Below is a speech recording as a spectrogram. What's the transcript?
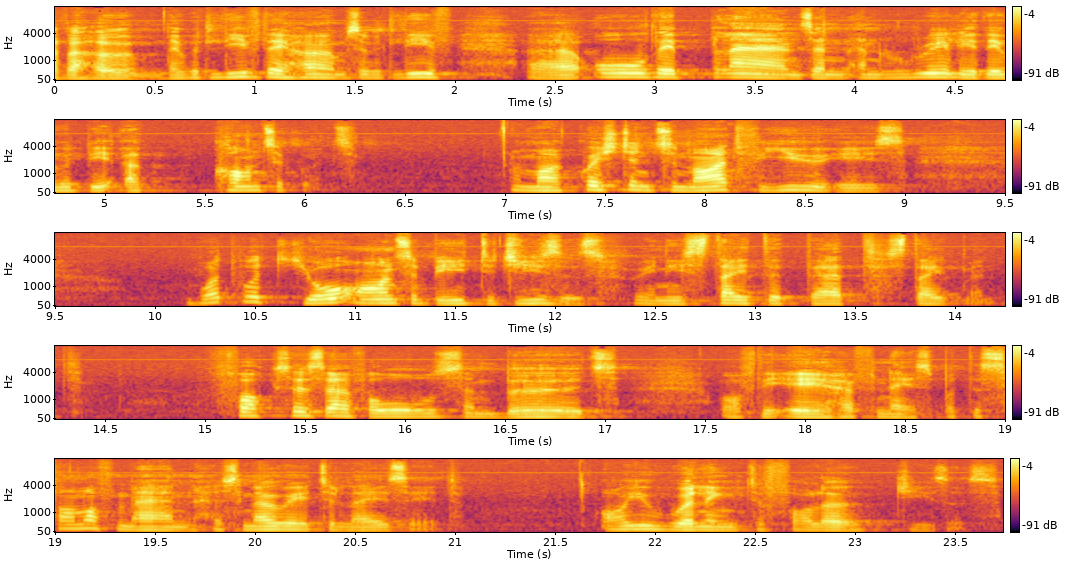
have a home. They would leave their homes, they would leave uh, all their plans, and, and really there would be a consequence. And my question tonight for you is what would your answer be to Jesus when he stated that statement? Foxes have holes and birds of the air have nests, but the Son of Man has nowhere to lay his head. Are you willing to follow Jesus?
